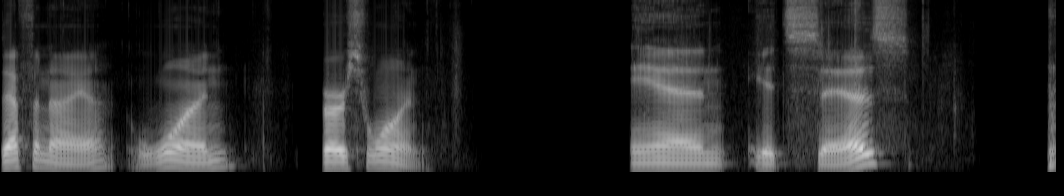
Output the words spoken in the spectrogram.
Zephaniah 1, verse 1. And it says,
